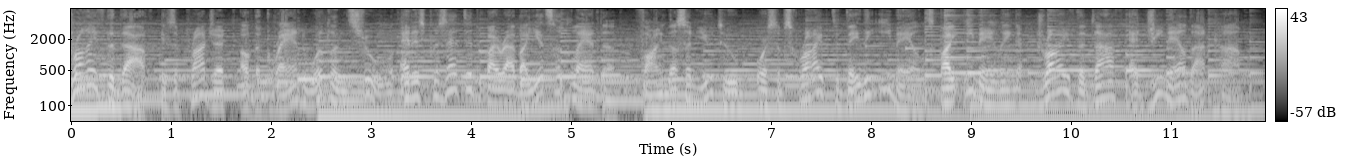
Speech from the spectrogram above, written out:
Drive the Daf is a project of the Grand Woodlands Shul and is presented by Rabbi Yitzchak Landa. Find us on YouTube or subscribe to daily emails by emailing drivethedaf at gmail.com.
